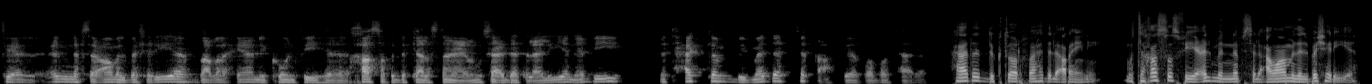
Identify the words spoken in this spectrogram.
في علم نفس العوامل البشرية بعض الأحيان يكون فيه خاصة في الذكاء الاصطناعي والمساعدات الآلية نبي نتحكم بمدى الثقة في الروبوت هذا. هذا الدكتور فهد العريني متخصص في علم النفس العوامل البشرية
